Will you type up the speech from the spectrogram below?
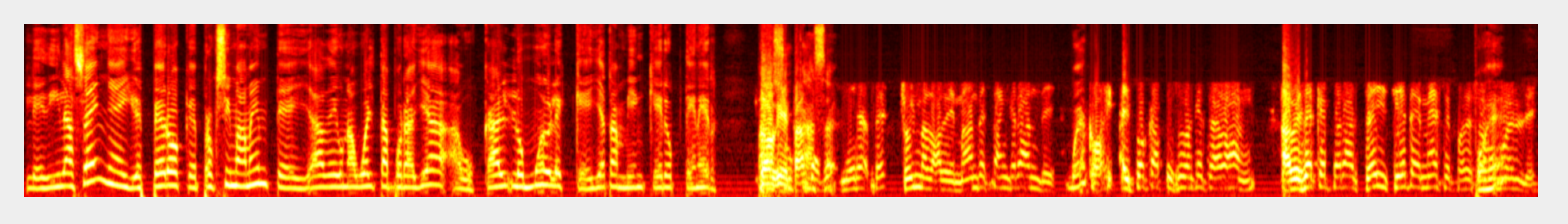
le di la seña y yo espero que próximamente ella dé una vuelta por allá a buscar los muebles que ella también quiere obtener para su casa. Mira, la demanda es tan grande. Bueno, hay pocas personas que trabajan. A veces hay que esperar seis, siete meses por esos pues, muebles.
